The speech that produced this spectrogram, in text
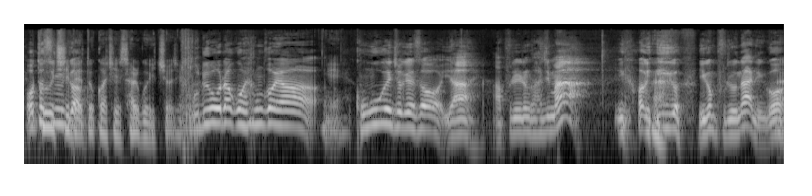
어떻습니까? 그 집에 똑같이 살고 있죠. 지금. 불효라고 한 거야. 예. 공공의 적에서 야 앞으로 이런 거 하지 마. 이거 이거 이건 불효는 아니고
